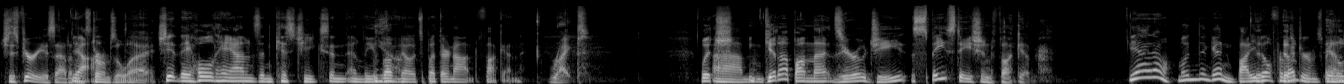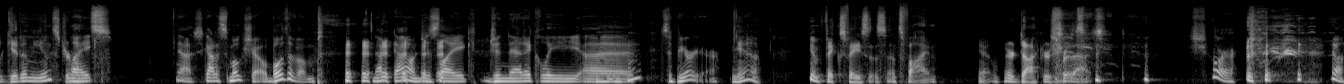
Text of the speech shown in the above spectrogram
She's furious at him Yeah. and storms away. shit, they hold hands and kiss cheeks and, and leave love notes, but they're not fucking. Right. Which Um, get up on that zero G space station fucking. Yeah, I know. Well, again, body built for bedrooms, man. It'll get in the instruments. Yeah, she's got a smoke show. Both of them, knocked down, just like genetically uh, Mm-hmm. superior. Yeah. You can fix faces. That's fine. Yeah. There are doctors for that. Sure. yeah.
